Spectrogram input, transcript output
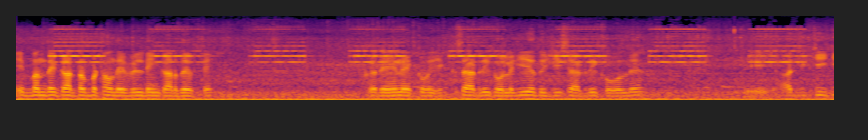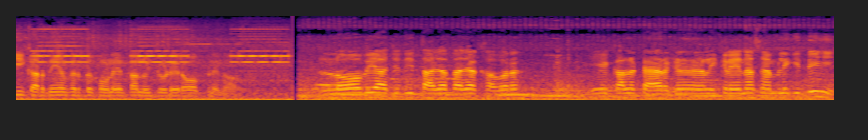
ਇਹ ਬੰਦੇ ਗਾਟਰ ਬਿਠਾਉਂਦੇ ਬਿਲਡਿੰਗ ਕਰਦੇ ਉੱਤੇ। ਕਰੇਨ ਇੱਕ ਇੱਕ ਸਾਈਡ ਦੀ ਖੁੱਲ ਗਈ ਹੈ ਦੂਜੀ ਸਾਈਡ ਦੀ ਖੋਲਦੇ ਤੇ ਅੱਜ ਕੀ ਕੀ ਕਰਦੇ ਆ, ਫਿਰ ਦਿਖਾਉਣੇ ਤੁਹਾਨੂੰ ਜੁੜੇ ਰਹੋ ਆਪਣੇ ਨਾਲ। ਲੋ ਵੀ ਅੱਜ ਦੀ ਤਾਜ਼ਾ ਤਾਜ਼ਾ ਖਬਰ। ਇਹ ਕੱਲ ਟਾਇਰ ਵਾਲੀ ਕਰੇਨ ਅਸੈਂਬਲੀ ਕੀਤੀ ਸੀ।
